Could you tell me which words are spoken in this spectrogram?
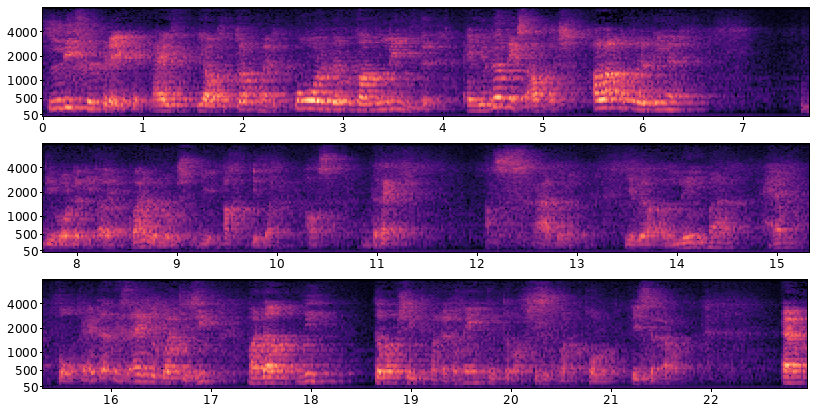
lief gekregen. Hij heeft jou getrokken met de koorden van liefde. En je wil niks anders. Alle andere dingen, die worden niet alleen waardeloos, die acht je dan als drek, als schade. Je wil alleen maar hem volgen. En dat is eigenlijk wat je ziet, maar dan niet ten opzichte van de gemeente, ten opzichte van het volk Israël. En,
